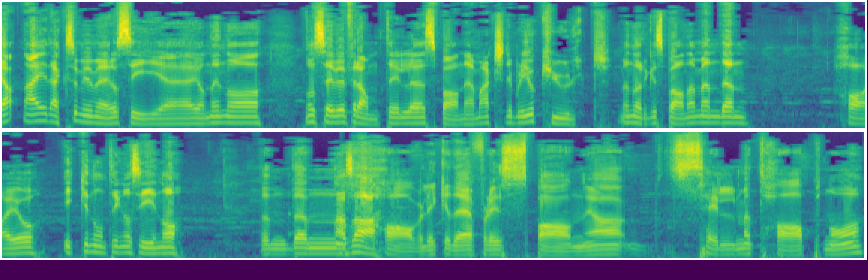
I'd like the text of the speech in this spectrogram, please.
ja, nei, det er ikke så mye mer å si, uh, Jonny. Nå, nå ser vi fram til Spania-match. Det blir jo kult med Norge-Spania, men den har jo ikke noen ting å si nå. Den, den Altså- har vel ikke det, fordi Spania, selv med tap nå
